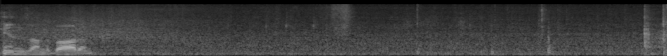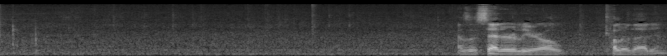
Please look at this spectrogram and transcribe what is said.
pins on the bottom. As I said earlier, I'll color that in,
